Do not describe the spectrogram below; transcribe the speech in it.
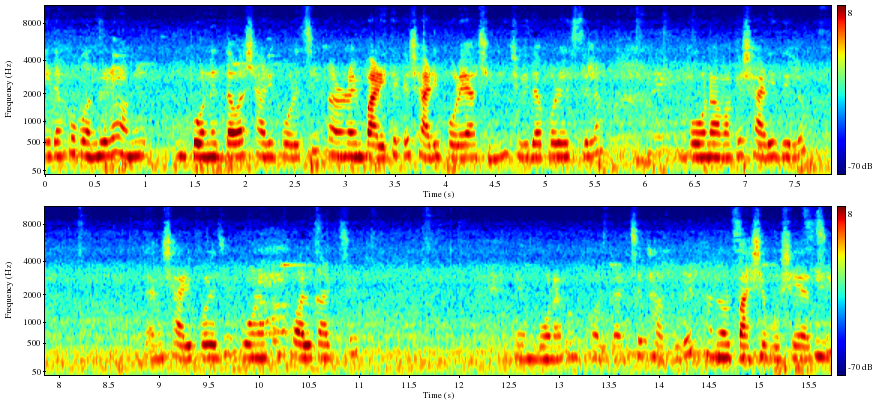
এই দেখো বন্ধুরা, আমি বোনের দেওয়া শাড়ি পরেছি, কারণ আমি বাড়ি থেকে শাড়ি পরে আসিনি, চুড়িদার পরে এসেছিলাম। বোন আমাকে শাড়ি দিল। আমি শাড়ি পরেছি, বোন এখন ফল কাটছে। বোন এখন ফল কাটছে ঠাকুরের, আমি ওর পাশে বসে আছি।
